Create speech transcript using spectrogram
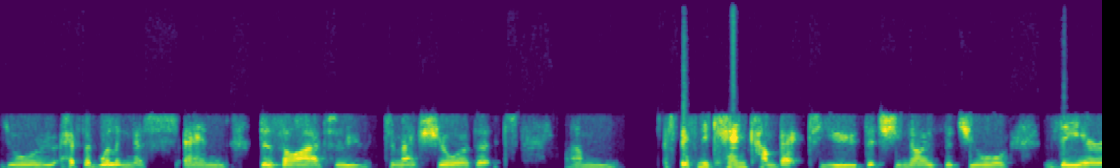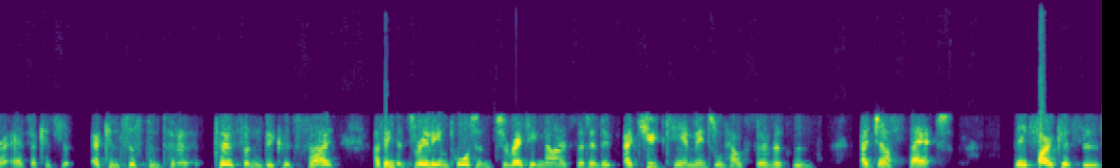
you have the willingness and desire to to make sure that um, Stephanie can come back to you, that she knows that you're there as a, a consistent per- person, because I, I think it's really important to recognise that acute care mental health services are just that. Their focus is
